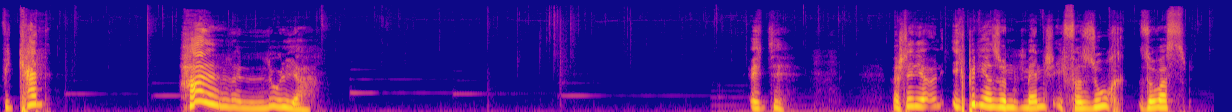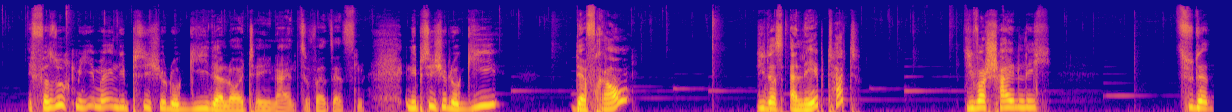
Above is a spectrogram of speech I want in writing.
Wie kann. Halleluja. Versteht ihr? ich bin ja so ein Mensch, ich versuche sowas, ich versuche mich immer in die Psychologie der Leute hineinzuversetzen. In die Psychologie der Frau, die das erlebt hat, die wahrscheinlich zu, der,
